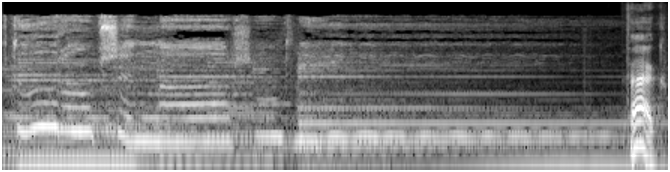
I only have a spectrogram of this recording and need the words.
którą przynoszą dni. Tak,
